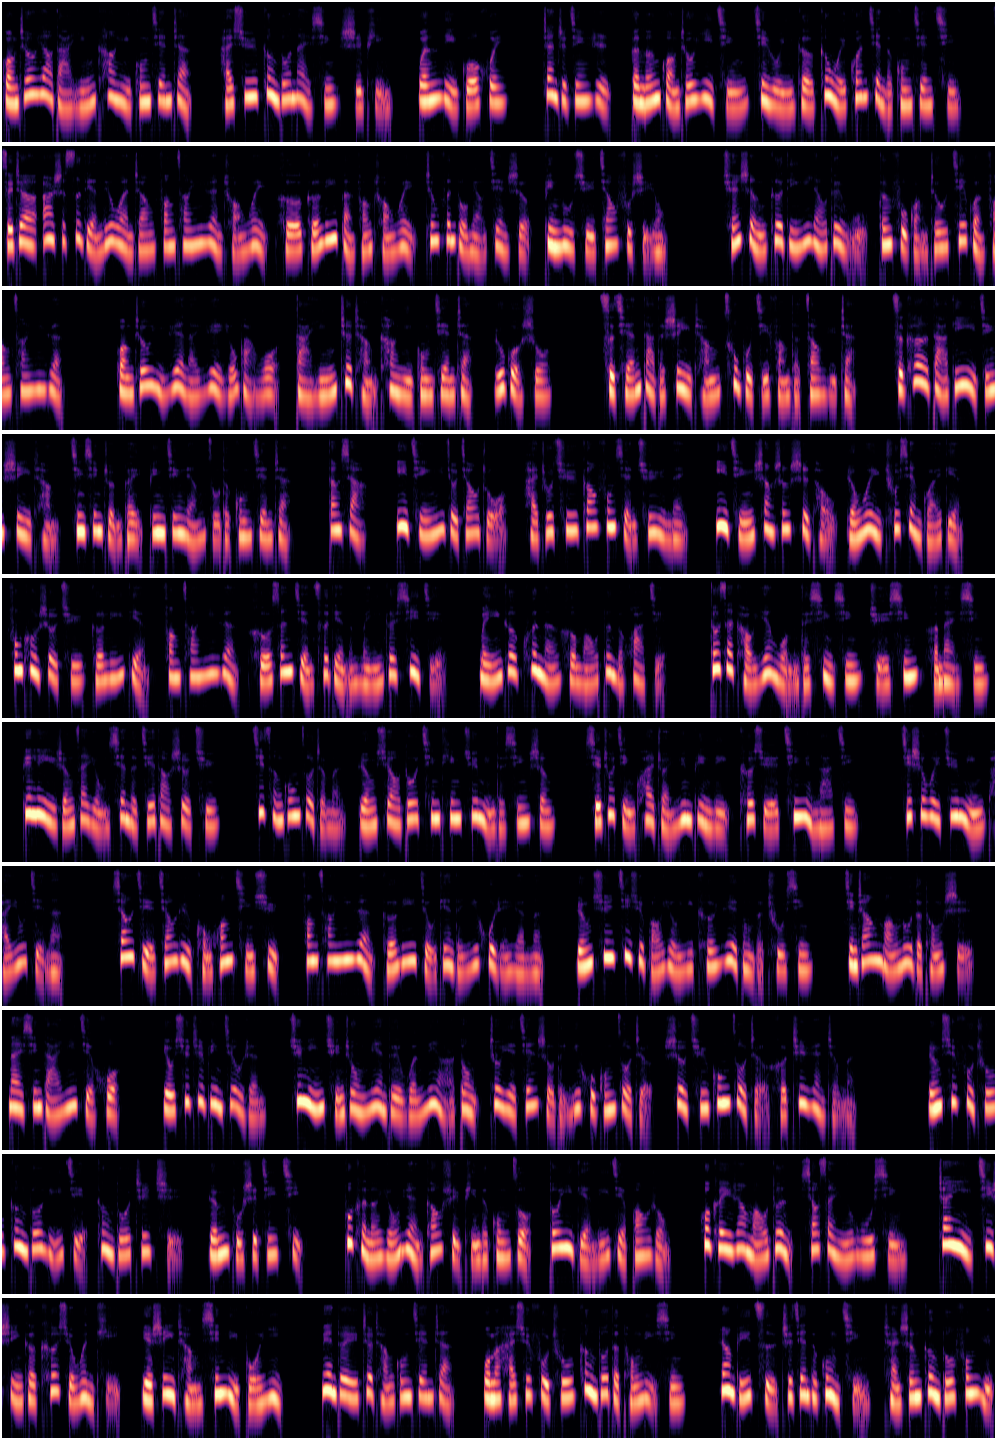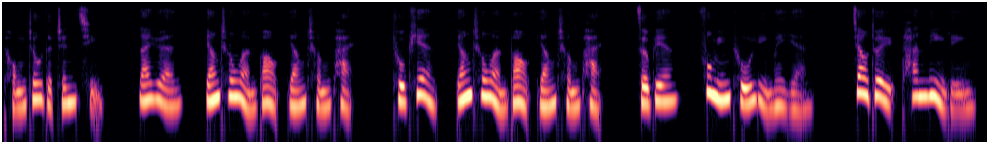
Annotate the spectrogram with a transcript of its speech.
广州要打赢抗疫攻坚战，还需更多耐心。时评文李国辉。战至今日，本轮广州疫情进入一个更为关键的攻坚期。随着二十四点六万张方舱医院床位和隔离板房床位争分夺秒建设，并陆续交付使用，全省各地医疗队伍奔赴广州接管方舱医院。广州已越来越有把握打赢这场抗疫攻坚战。如果说此前打的是一场猝不及防的遭遇战，此刻打的已经是一场精心准备、兵精粮足的攻坚战。当下。疫情依旧焦灼，海珠区高风险区域内疫情上升势头仍未出现拐点，风控社区、隔离点、方舱医院、核酸检测点的每一个细节、每一个困难和矛盾的化解，都在考验我们的信心、决心和耐心。病例仍在涌现的街道、社区，基层工作者们仍需要多倾听居民的心声，协助尽快转运病例、科学清运垃圾，及时为居民排忧解难，消解焦虑恐慌情绪。方舱医院、隔离酒店的医护人员们仍需继续保有一颗跃动的初心，紧张忙碌的同时，耐心答疑解惑，有序治病救人。居民群众面对闻令而动、昼夜坚守的医护工作者、社区工作者和志愿者们，仍需付出更多理解、更多支持。人不是机器，不可能永远高水平的工作，多一点理解包容，或可以让矛盾消散于无形。战役既是一个科学问题，也是一场心理博弈。面对这场攻坚战，我们还需付出更多的同理心，让彼此之间的共情产生更多风雨同舟的真情。来源：羊城晚报羊城派，图片：羊城晚报羊城派，责编：付明图李媚妍，校对：潘丽玲。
